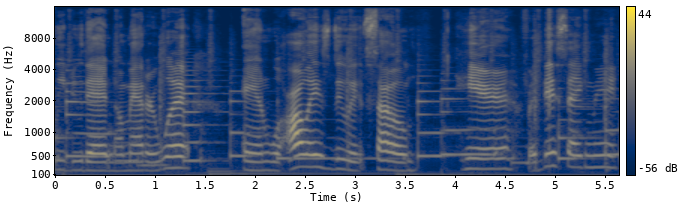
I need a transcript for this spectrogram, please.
We do that no matter what and we'll always do it. So here for this segment,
